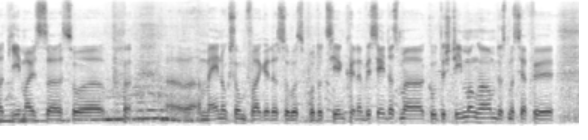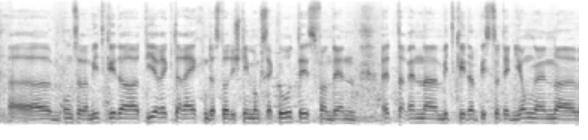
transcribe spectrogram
hat jemals äh, so eine, äh, eine, Meinungsumfrage oder sowas produzieren können. Wir sehen, dass wir eine gute Stimmung haben, dass wir sehr viel äh, unserer Mitglieder direkt erreichen, dass da die Stimmung sehr gut ist, von den älteren äh, Mitgliedern bis zu den Jungen, äh,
